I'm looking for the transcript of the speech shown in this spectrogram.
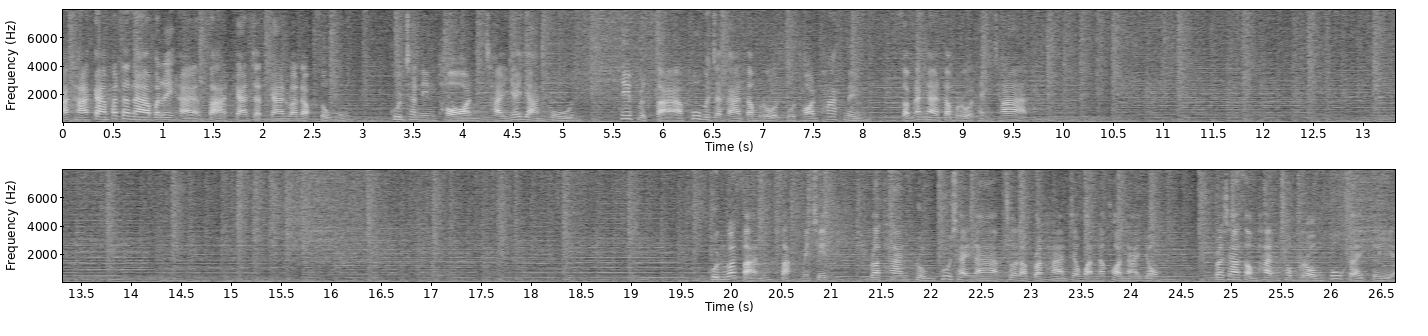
าขาการพัฒนาบริหารศาสตร์การจัดการระดับสูง คุณชนินทร์ชัยยางกูล ที่ปรึกษาผู้บัญชาการตำรวจภูธรภาคหนึ่งสำนักงานตำรวจแห่งชาติคุณวสันต์ศักดิ์วิชิต ประธานกลุ่มผู้ใช้น้ำชลประทานจังหวัดนครนายก ประชาสัมพันธ์ชมรมผู้ไกลเกลี่ย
